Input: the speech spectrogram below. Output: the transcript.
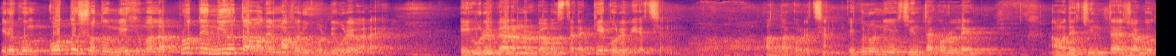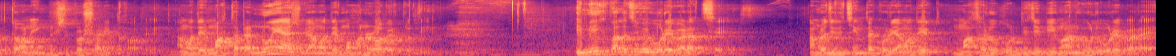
এরকম কত শত মেঘমালা প্রতিনিয়ত আমাদের মাথার উপর দিয়ে উড়ে বেড়ায়। এই উড়ে বেড়ানোর ব্যবস্থাটা কে করে দিয়েছেন? আল্লাহ করেছেন। এগুলো নিয়ে চিন্তা করলে আমাদের চিন্তা জগৎটা অনেক বেশি প্রসারিত হবে। আমাদের মাথাটা নয়ে আসবে আমাদের মহান রবের প্রতি। এই মেঘমালা যেভাবে উড়ে বেড়াচ্ছে, আমরা যদি চিন্তা করি আমাদের মাথার উপর দিয়ে যে বিমানগুলো উড়ে বেড়ায়,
